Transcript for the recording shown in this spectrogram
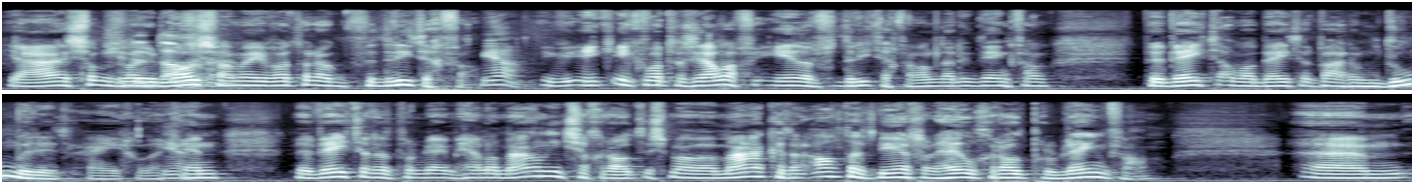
Ja, en soms word je boos van, maar je wordt er ook verdrietig van. Ja. Ik, ik, ik, word er zelf eerder verdrietig van, omdat ik denk van, we weten allemaal beter waarom doen we dit eigenlijk. En we weten dat het probleem helemaal niet zo groot is, maar we maken er altijd weer zo'n heel groot probleem van. Um,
